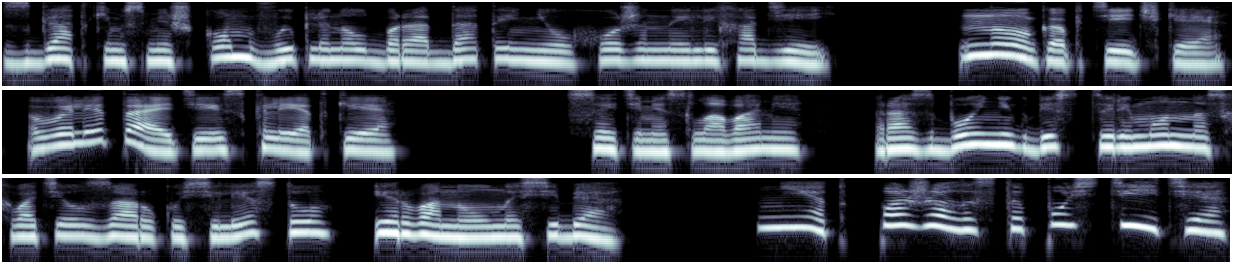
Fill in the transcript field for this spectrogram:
с гадким смешком выплюнул бородатый неухоженный лиходей. «Ну-ка, птички, вылетайте из клетки!» С этими словами разбойник бесцеремонно схватил за руку Селесту и рванул на себя. «Нет, пожалуйста, пустите!»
